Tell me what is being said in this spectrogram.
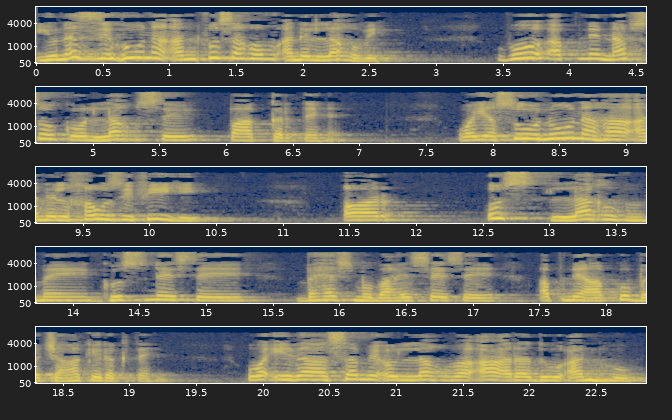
یونس نہ انفس ان اللہ وہ اپنے نفسوں کو لغ سے پاک کرتے ہیں۔ وہ یسون انل خوفی ہی اور اس لغو میں گھسنے سے، بحث مباحثے سے اپنے آپ کو بچا کے رکھتے ہیں۔ وہ ادا سم اللہ و آرد انہ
